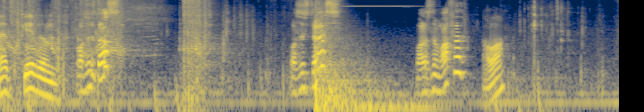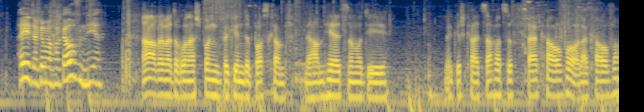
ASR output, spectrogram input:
Let's give him. Was ist das? Was ist das? War das eine Waffe? Aua. Hey, da können wir verkaufen hier. Ah, wenn wir da runterspringen, beginnt der Bosskampf. Wir haben hier jetzt nochmal die Möglichkeit, Sachen zu verkaufen oder kaufen.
